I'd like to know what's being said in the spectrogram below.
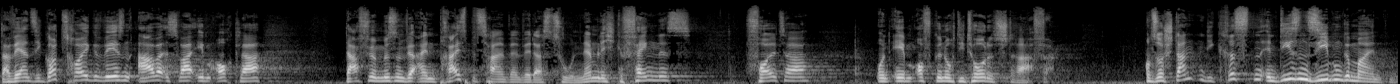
da wären sie Gott treu gewesen, aber es war eben auch klar, dafür müssen wir einen Preis bezahlen, wenn wir das tun, nämlich Gefängnis, Folter und eben oft genug die Todesstrafe. Und so standen die Christen in diesen sieben Gemeinden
